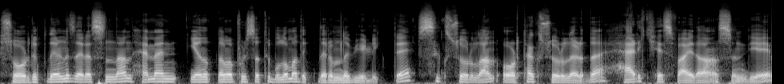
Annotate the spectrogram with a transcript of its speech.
Sorduklarınız arasından hemen yanıtlama fırsatı bulamadıklarımla birlikte sık sorulan ortak soruları da herkes faydalansın diye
